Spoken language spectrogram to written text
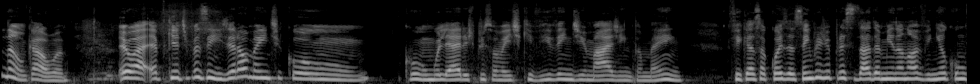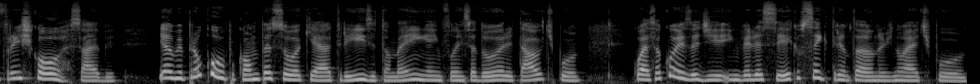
Não, calma. Eu, é porque, tipo assim, geralmente com, com mulheres, principalmente, que vivem de imagem também, fica essa coisa sempre de precisar da mina novinha com frescor, sabe? E eu me preocupo, como pessoa que é atriz e também é influenciadora e tal, tipo, com essa coisa de envelhecer, que eu sei que 30 anos não é, tipo.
